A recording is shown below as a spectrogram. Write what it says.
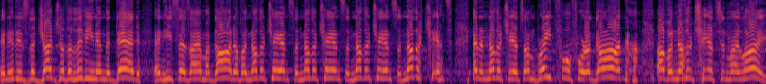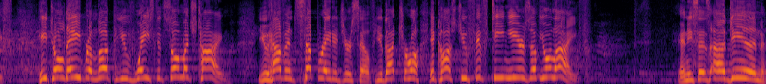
and it is the judge of the living and the dead. And he says, I am a God of another chance, another chance, another chance, another chance, and another chance. I'm grateful for a God of another chance in my life. He told Abram, Look, you've wasted so much time. You haven't separated yourself. You got Terah. It cost you 15 years of your life. And he says, Again,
